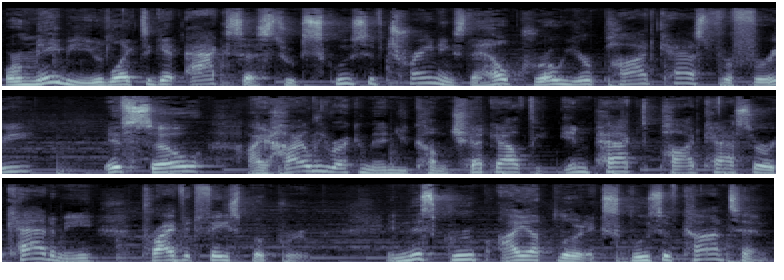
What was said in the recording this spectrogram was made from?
Or maybe you'd like to get access to exclusive trainings to help grow your podcast for free? If so, I highly recommend you come check out the Impact Podcaster Academy private Facebook group. In this group, I upload exclusive content,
